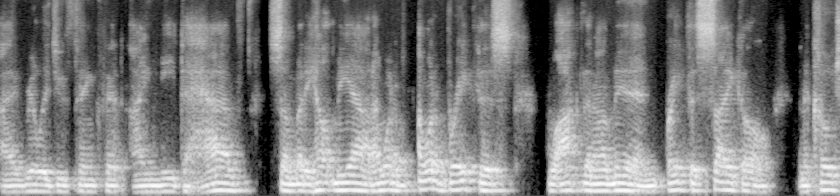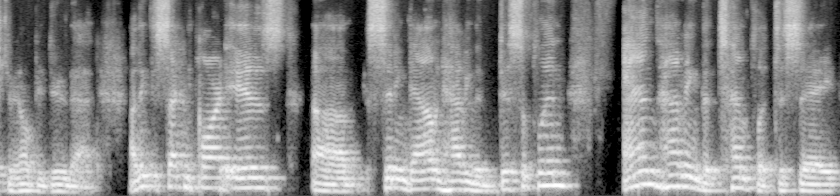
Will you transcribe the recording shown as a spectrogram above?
I really do think that I need to have somebody help me out. I want to I want to break this lock that I'm in, break this cycle, and a coach can help you do that. I think the second part is um, sitting down and having the discipline and having the template to say,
